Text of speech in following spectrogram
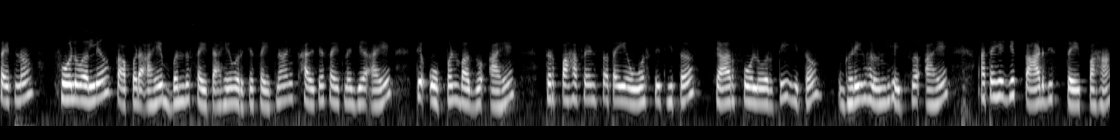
साईडनं फोल्डवरलं कापड आहे. बंद साईड आहे. वरच्या साईडनं आणि खालच्या साईडनं जे आहे ते ओपन बाजू आहे. तर पहा फ्रेंड्स आता व्यवस्थित इथं चार फोल्डवरती इथं घडी घालून घ्यायचं आहे. आता हे जे कार्ड दिसतंय पहा.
